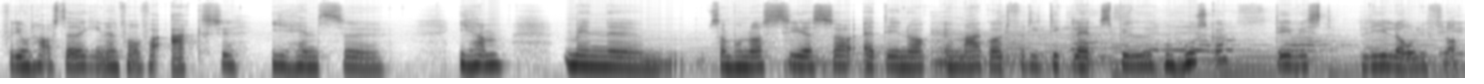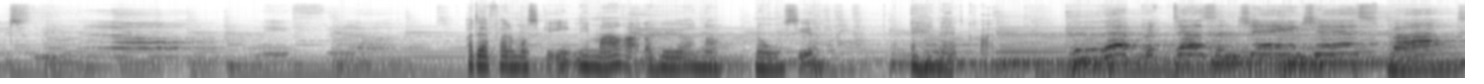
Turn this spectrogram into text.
Fordi hun har jo stadig en eller anden form for aktie i, hans, øh, i ham. Men øh, som hun også siger, så er det nok øh, meget godt, fordi det glansbillede, hun husker, det er vist lige lovligt flot. Og derfor er det måske egentlig meget rart at høre, når nogen siger, at han er et kvej. The leopard doesn't change his spots.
